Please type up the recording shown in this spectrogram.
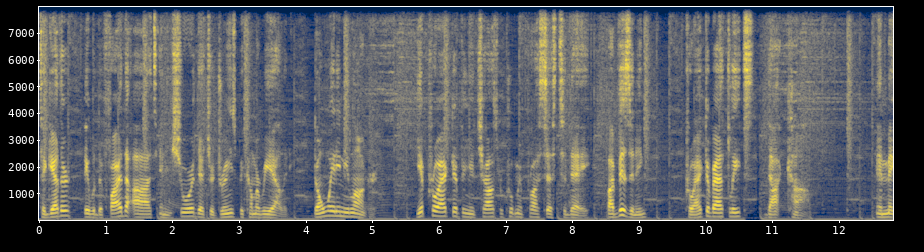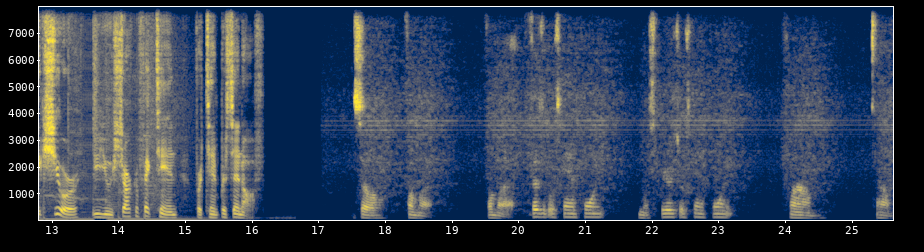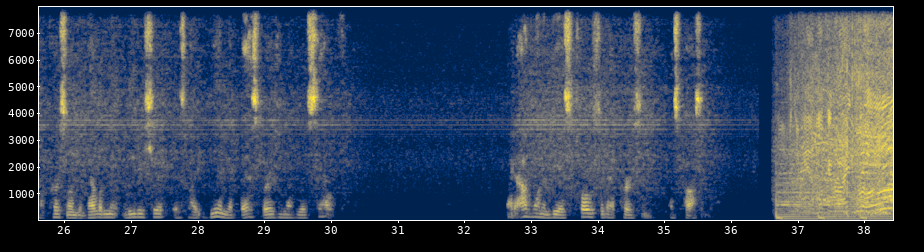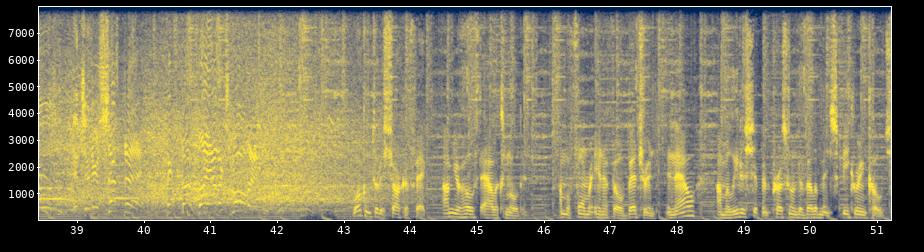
Together, they will defy the odds and ensure that your dreams become a reality. Don't wait any longer. Get proactive in your child's recruitment process today by visiting proactiveathletes.com. And make sure you use Shark Effect 10 for 10% off. So, from a from a physical standpoint, from a spiritual standpoint, from um, personal development, leadership is like being the best version of yourself. Like I want to be as close to that person as possible. Looking right, throws. It's intercepted. Picked up by Alex Molden. Welcome to the Shark Effect. I'm your host, Alex Molden. I'm a former NFL veteran, and now I'm a leadership and personal development speaker and coach.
